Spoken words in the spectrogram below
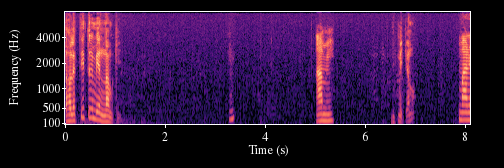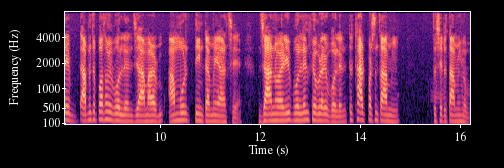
তাহলে তৃতীয় মেয়ের নাম কি? আমি। আপনি কেন? মানে আপনি তো প্রথমে বললেন যে আমার আম্মুর তিনটা মেয়ে আছে। জানুয়ারি বললেন ফেব্রুয়ারি বললেন তো থার্ড পার্সন তো আমি। তো সেটা তো আমি হব।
